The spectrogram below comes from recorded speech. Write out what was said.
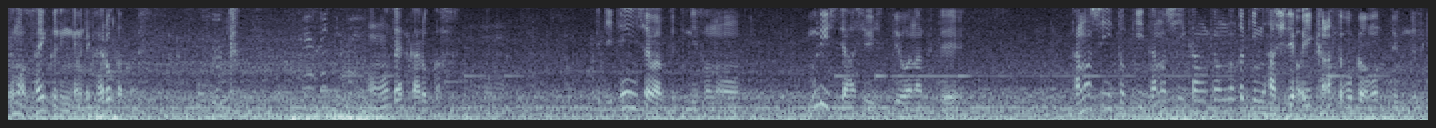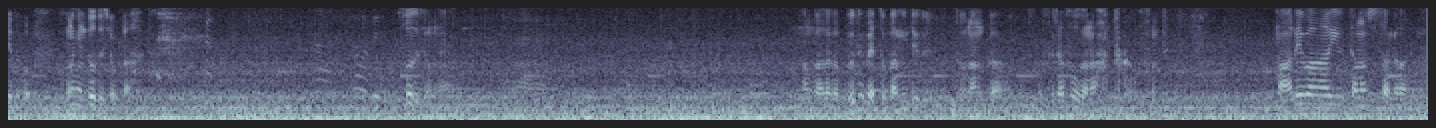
れもうサイクリングやめて帰ろうかこれ。温泉入って帰ろうか、うん、自転車は別にその無理して走る必要はなくて楽しい時楽しい環境の時に走ればいいかなと僕は思ってるんですけどその辺どうでしょうか？そうですよね、まあ、あれはああいう楽しさがあるんで、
